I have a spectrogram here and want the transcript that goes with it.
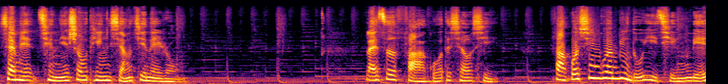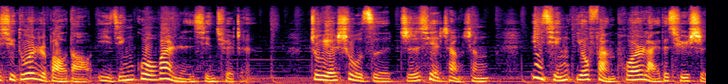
下面，请您收听详细内容。来自法国的消息：法国新冠病毒疫情连续多日报道，已经过万人新确诊。住院数字直线上升，疫情有反扑而来的趋势。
